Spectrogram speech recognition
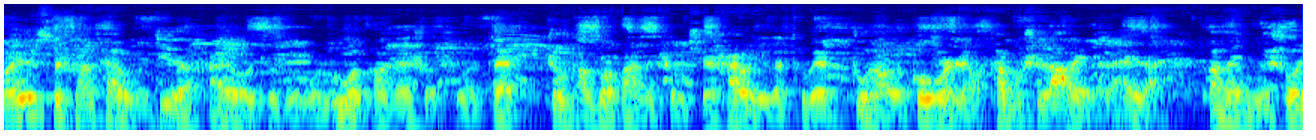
关于四川菜，我记得还有就是，我如果刚才所说，在正常做饭的时候，其实还有一个特别重要的勾味料，它不是辣味的来源。刚才你一说，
